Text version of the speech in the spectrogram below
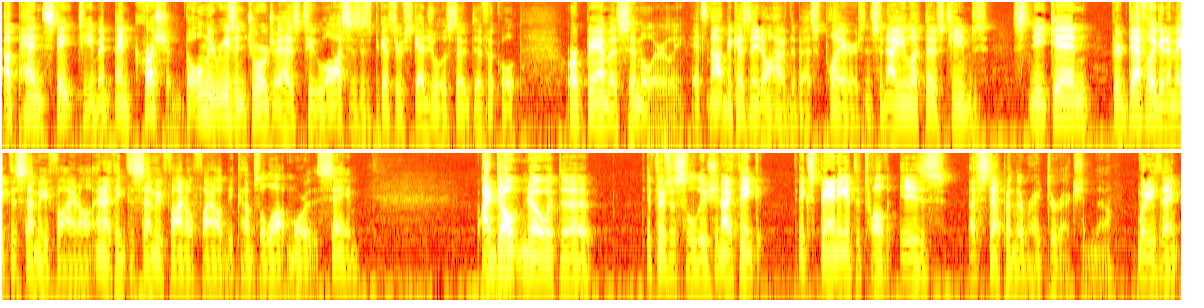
a Penn State team and, and crush them. The only reason Georgia has two losses is because their schedule is so difficult, or Bama similarly. It's not because they don't have the best players, and so now you let those teams sneak in they're definitely going to make the semifinal, and I think the semifinal final becomes a lot more the same. I don't know what the if there's a solution. I think expanding it to 12 is a step in the right direction, though. What do you think?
